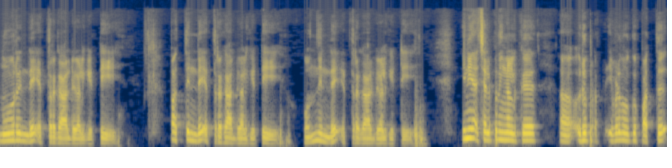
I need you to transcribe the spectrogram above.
നൂറിന്റെ എത്ര കാർഡുകൾ കിട്ടി? പത്തിന്റെ എത്ര കാർഡുകൾ കിട്ടി? ഒന്നിന്റെ എത്ര കാർഡുകൾ കിട്ടി? ഇനി ചിലപ്പോൾ നിങ്ങൾക്ക് ഒരു ഇവിടെ നോക്കൂ പത്ത്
